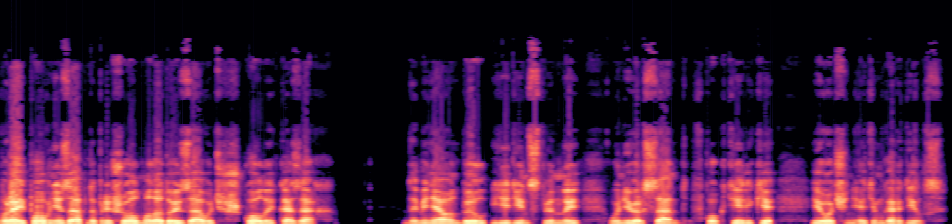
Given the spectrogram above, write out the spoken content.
В райпо внезапно пришел молодой завуч школы казах. До меня он был единственный универсант в Коктерике и очень этим гордился.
